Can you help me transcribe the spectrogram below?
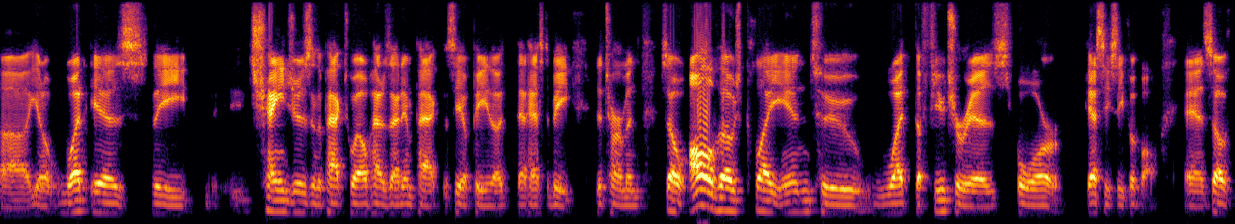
Uh, you know, what is the changes in the Pac-12? How does that impact the CFP? That, that has to be determined. So all of those play into what the future is for SEC football. And so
